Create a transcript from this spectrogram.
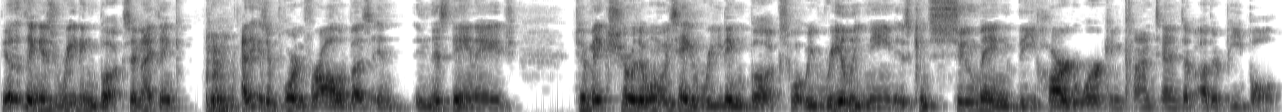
The other thing is reading books. And I think I think it's important for all of us in, in this day and age to make sure that when we say reading books, what we really mean is consuming the hard work and content of other people.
